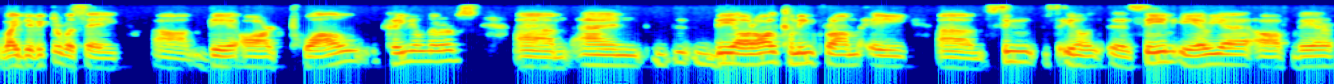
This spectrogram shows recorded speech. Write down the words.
Vaidya Victor was saying, uh, there are 12 cranial nerves, um, and they are all coming from a um, sing, you know, uh, same area of where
